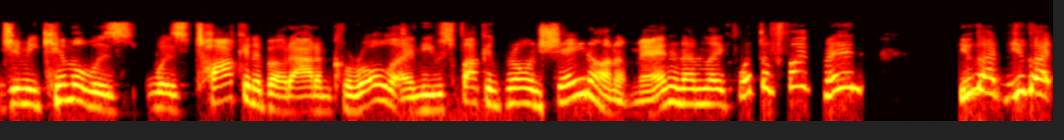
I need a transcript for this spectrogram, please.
Jimmy Kimmel was was talking about Adam Carolla, and he was fucking throwing shade on him, man. And I'm like, what the fuck, man? You got you got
